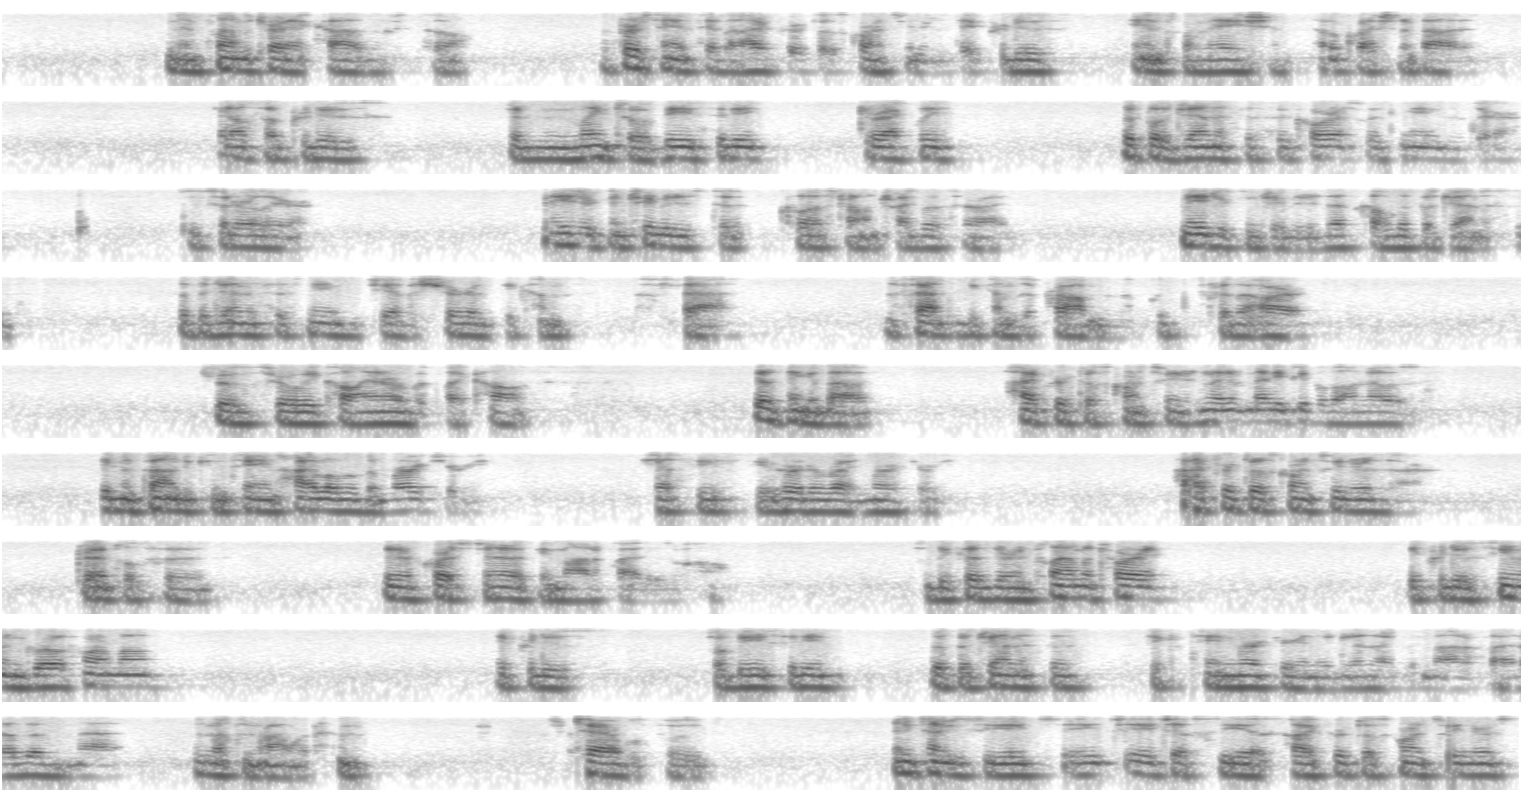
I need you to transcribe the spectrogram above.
an inflammatory eicosanoid. So the first thing I'd say about high fructose corn sweeteners is they produce inflammation, no question about it. They also produce, they've linked to obesity directly, lipogenesis, of course, which means that they're, as you said earlier, major contributors to cholesterol and triglycerides. Major contributors, that's called lipogenesis. Lipogenesis means that you have a sugar that becomes a fat the fat that becomes a problem for the heart through, through what we call anaerobic glycolysis. The other thing about high fructose corn sweeteners, many, people don't know this, they've been found to contain high levels of mercury. Yes, you, you heard it right, mercury. High fructose corn sweeteners are dreadful foods. They're, of course, genetically modified as well. So because they're inflammatory, they produce human growth hormone. They produce obesity, lipogenesis, they contain mercury and they're genetically modified. Other than that, there's nothing wrong with them. It's terrible foods. Anytime you see H, H, HFCS, high fructose corn sweeteners,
